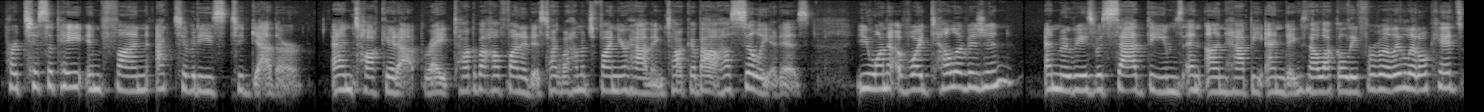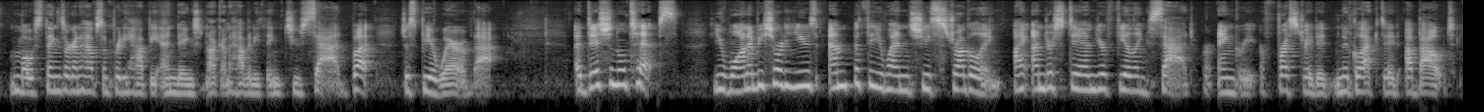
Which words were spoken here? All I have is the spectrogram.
Participate in fun activities together and talk it up, right? Talk about how fun it is. Talk about how much fun you're having. Talk about how silly it is. You want to avoid television and movies with sad themes and unhappy endings. Now, luckily for really little kids, most things are going to have some pretty happy endings. You're not going to have anything too sad, but just be aware of that. Additional tips you want to be sure to use empathy when she's struggling. I understand you're feeling sad or angry or frustrated, neglected about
